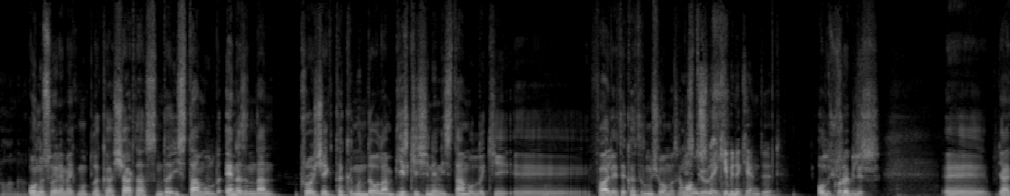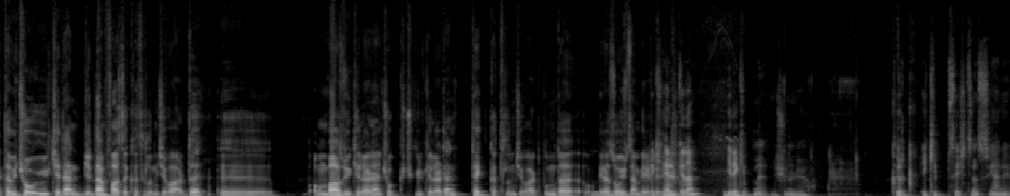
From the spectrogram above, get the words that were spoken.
alanlardan? Onu söylemek mutlaka şart aslında. İstanbul'da en azından proje takımında olan bir kişinin İstanbul'daki e, faaliyete katılmış olmasını Ama onun dışında istiyoruz. ekibini kendi oluşturabilir. Ee, yani tabii çoğu ülkeden birden fazla katılımcı vardı. Ee, ama bazı ülkelerden çok küçük ülkelerden tek katılımcı vardı. Bunu da biraz o yüzden belirledik. Peki her ülkeden bir ekip mi düşünülüyor? 40 ekip seçtiniz yani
